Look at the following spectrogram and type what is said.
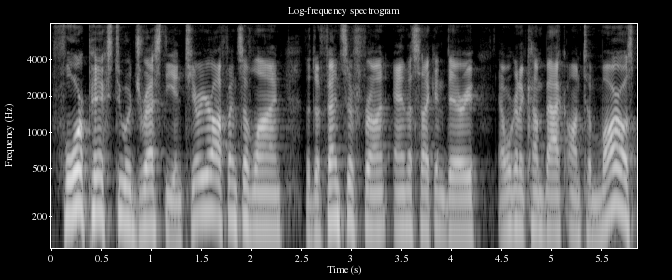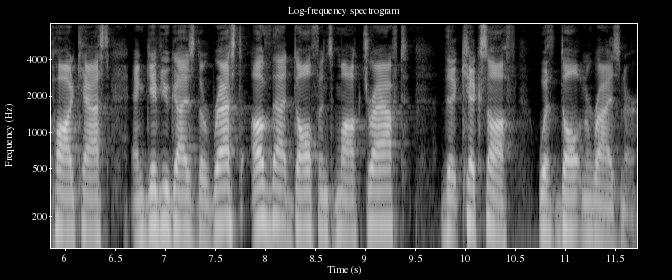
Four picks to address the interior offensive line, the defensive front, and the secondary. And we're going to come back on tomorrow's podcast and give you guys the rest of that Dolphins mock draft that kicks off with Dalton Risner.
